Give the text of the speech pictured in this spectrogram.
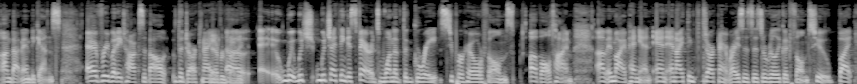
on Batman Begins. Everybody talks about The Dark Knight, Everybody. uh, which which I think is fair. It's one of the great superhero films of all time, um, in my opinion. And and I think The Dark Knight Rises is a really good film too. But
